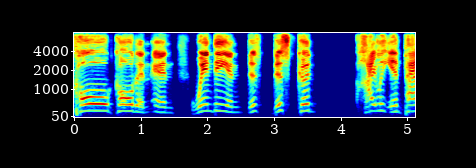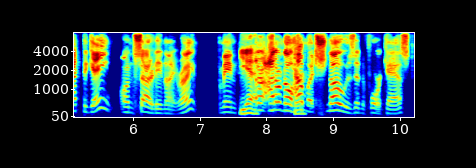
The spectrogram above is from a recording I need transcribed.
cold, cold, and and windy, and this this could highly impact the game on Saturday night, right? I mean, yeah, I don't, I don't know sure. how much snow is in the forecast.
